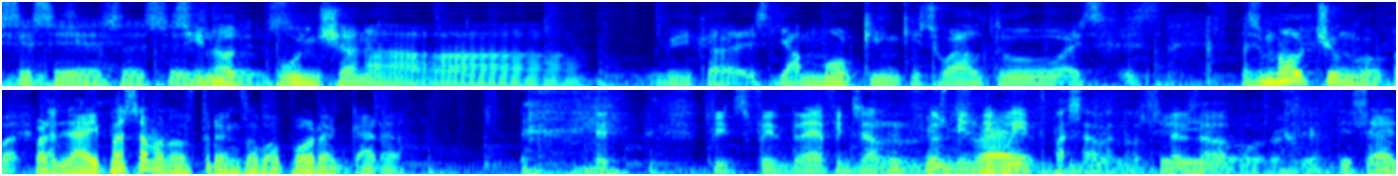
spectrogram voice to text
Sí, sí, sí. sí, sí, si no sí, et sí. punxen a... a vull dir que és, hi ha molt quinqui suelto, és, és, és molt xungo. Per, per allà hi passaven els trens de vapor encara. Fins, fins res, fins al Fins 2018 res. passaven els Sí, trens de vapor. 17, Dins que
